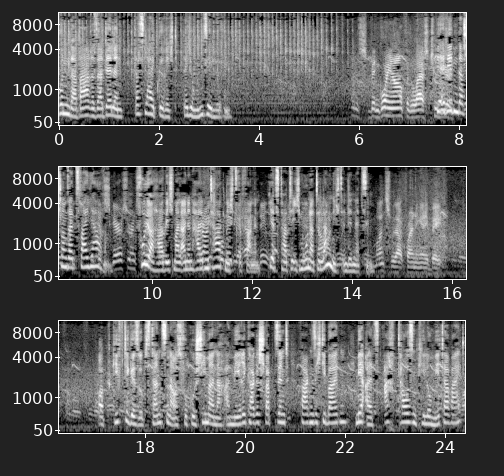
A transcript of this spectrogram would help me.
wunderbare Sardellen, das Leibgericht der jungen Seelöwen. Wir erleben das schon seit zwei Jahren. Früher habe ich mal einen halben Tag nichts gefangen. Jetzt hatte ich monatelang nichts in den Netzen. Ob giftige Substanzen aus Fukushima nach Amerika geschwappt sind, fragen sich die beiden. Mehr als 8000 Kilometer weit.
